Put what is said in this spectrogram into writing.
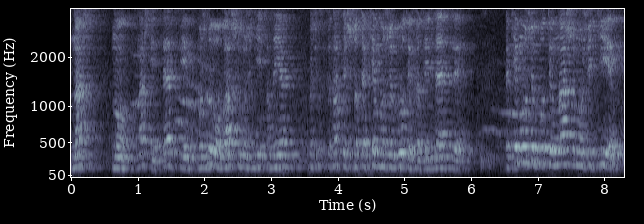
наш, ну, в нашій церкві, можливо, в вашому житті, але я хочу сказати, що таке може бути, брати і сестри. Таке може бути в нашому житті.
